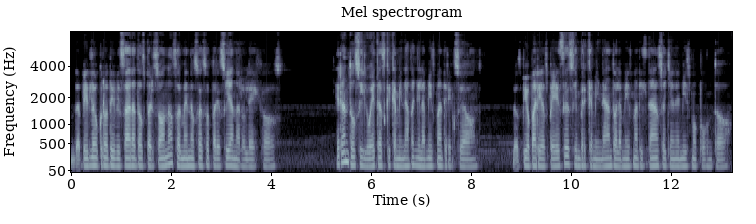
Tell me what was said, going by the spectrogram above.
David logró divisar a dos personas, o al menos eso parecían a lo lejos. Eran dos siluetas que caminaban en la misma dirección. Los vio varias veces, siempre caminando a la misma distancia y en el mismo punto.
